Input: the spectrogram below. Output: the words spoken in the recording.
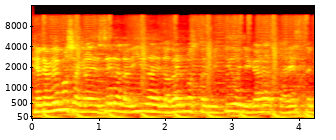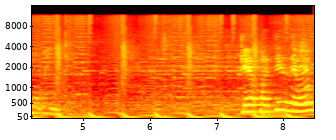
Que debemos agradecer a la vida el habernos permitido llegar hasta este momento que a partir de hoy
